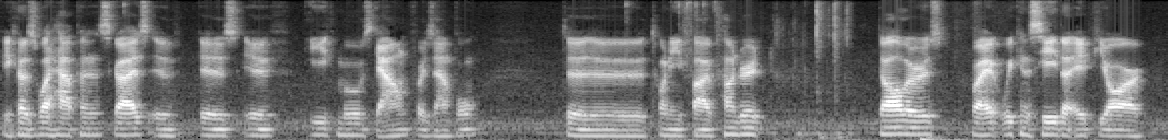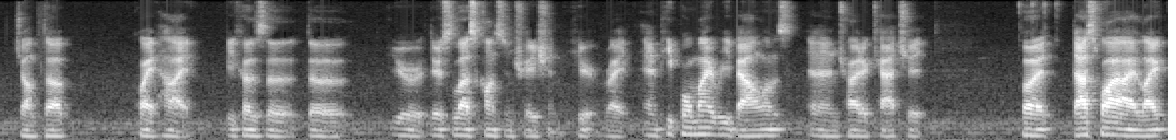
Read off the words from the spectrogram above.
Because what happens, guys, if is if ETH moves down, for example, to $2,500, right, we can see the APR jumped up quite high because the, the you're, there's less concentration here, right? And people might rebalance and try to catch it. But that's why I like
